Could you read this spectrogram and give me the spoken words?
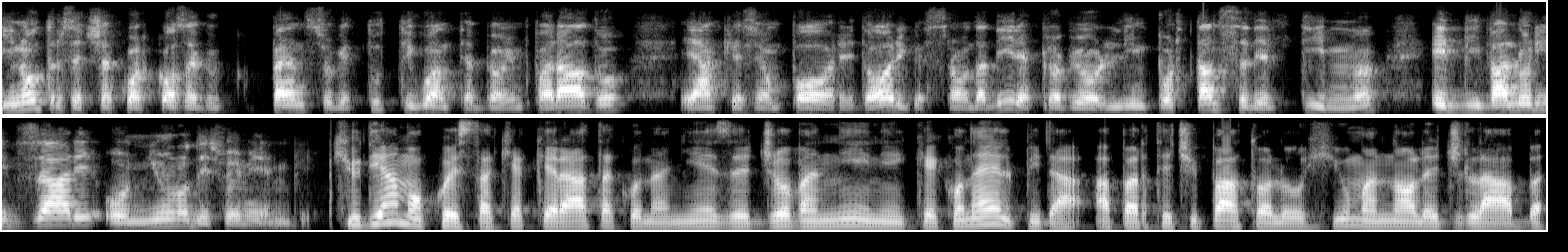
Inoltre, se c'è qualcosa che penso che tutti quanti abbiamo imparato, e anche se è un po' retorico e strano da dire, è proprio l'importanza del team e di valorizzare ognuno dei suoi membri. Chiudiamo questa chiacchierata con Agnese Giovannini, che con Elpida ha partecipato allo Human Knowledge Lab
